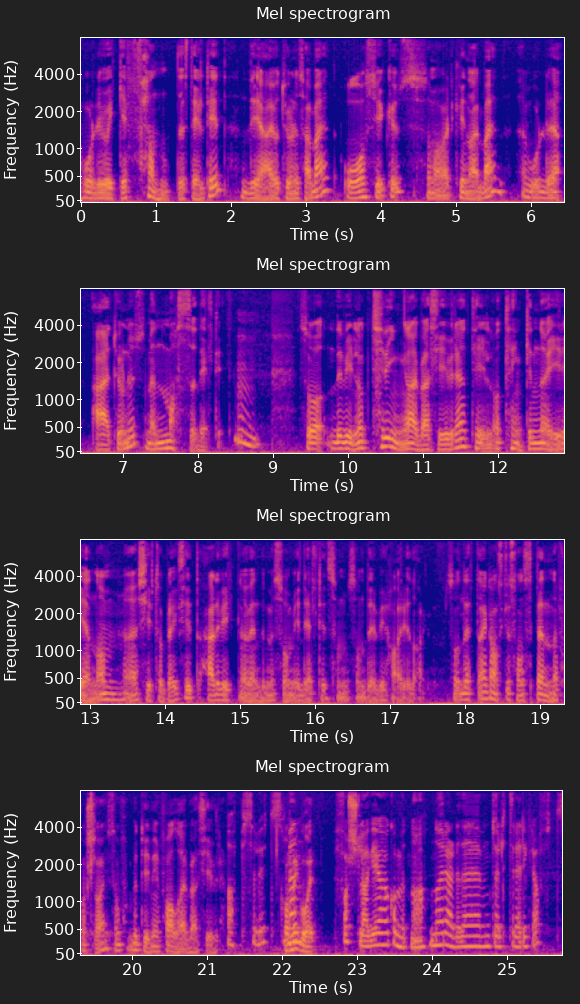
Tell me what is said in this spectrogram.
hvor det jo ikke fantes deltid, det er jo turnusarbeid, og sykehus, som har vært kvinnearbeid, hvor det er turnus, men masse deltid. Mm. Så det vil nok tvinge arbeidsgivere til å tenke nøyere gjennom eh, skiftopplegget sitt. Er det virkelig nødvendig med så mye deltid som, som det vi har i dag? Så dette er ganske sånn spennende forslag som får betydning for alle arbeidsgivere. Absolutt. Kom i går. forslaget har kommet nå. Når er det det eventuelt trer i kraft?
